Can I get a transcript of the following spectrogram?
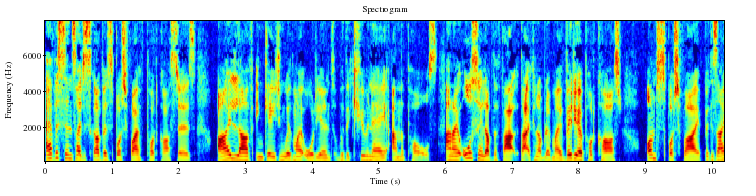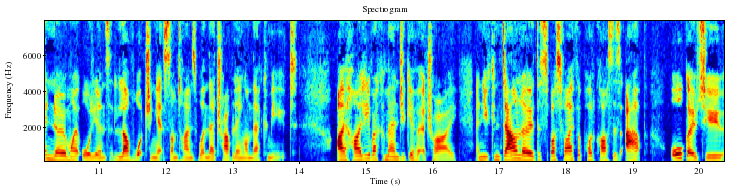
Ever since I discovered Spotify for Podcasters, I love engaging with my audience with the Q&A and the polls. And I also love the fact that I can upload my video podcast onto Spotify because I know my audience love watching it sometimes when they're traveling on their commute. I highly recommend you give it a try, and you can download the Spotify for Podcasters app or go to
